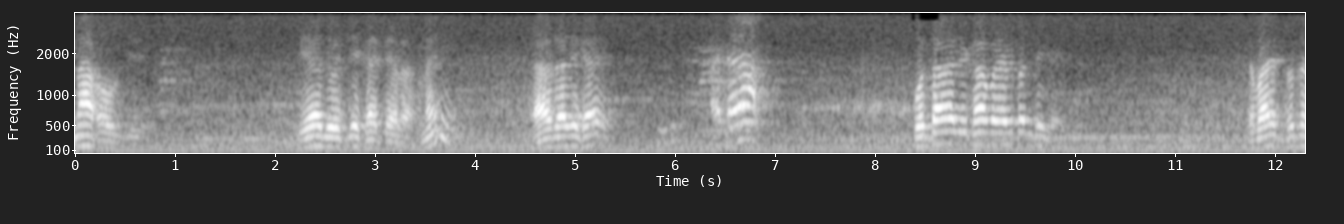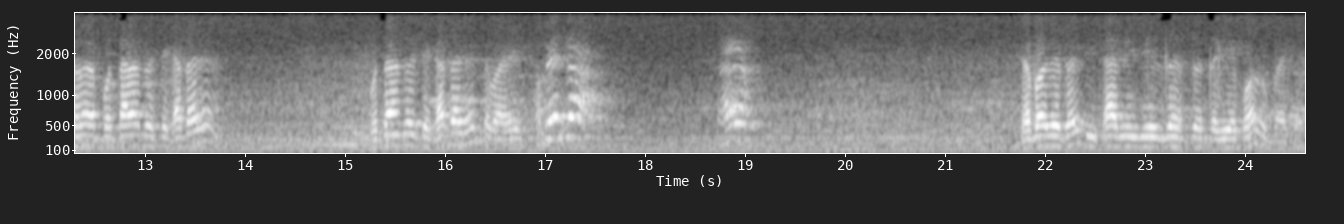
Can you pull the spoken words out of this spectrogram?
ના હોવું જોઈએ. બે દોષ દેખાય પેલા નહીં? આ દેખાય? પોતાના દેખાવા પડે બંધ થઈ જાય. તમારે પોતાના પોતાના દોષ દેખાતા છે ને? પોતાના દોષ દેખાતા છે તમારે? સભાજો કહે દિશાની નિર્દોષ તો કરીએ, કોણ ઉપાય કરે?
